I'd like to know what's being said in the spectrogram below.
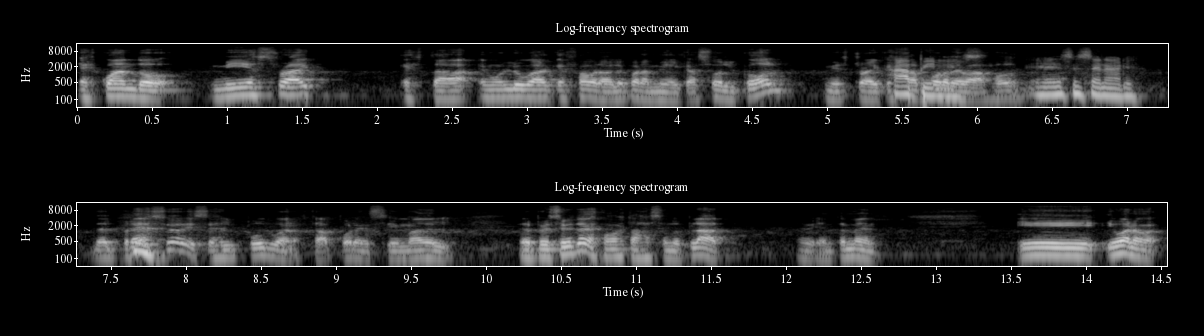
es cuando mi strike está en un lugar que es favorable para mí. El caso del call, mi strike está por debajo. Ese escenario. Del precio y si es el put, bueno, está por encima del, del precio ahorita, que es como estás haciendo plata, evidentemente. Y, y, bueno,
